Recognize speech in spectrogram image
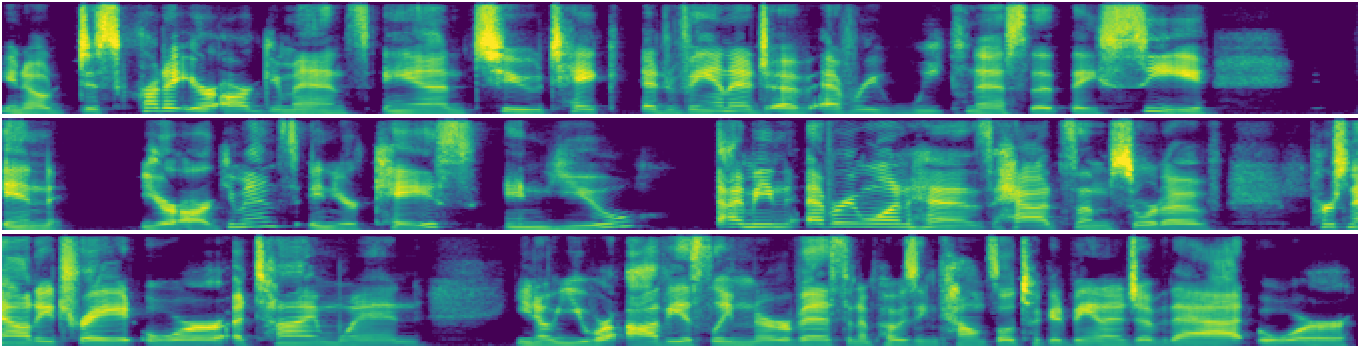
you know discredit your arguments and to take advantage of every weakness that they see in your arguments in your case in you. I mean everyone has had some sort of personality trait or a time when you know you were obviously nervous and opposing counsel took advantage of that or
